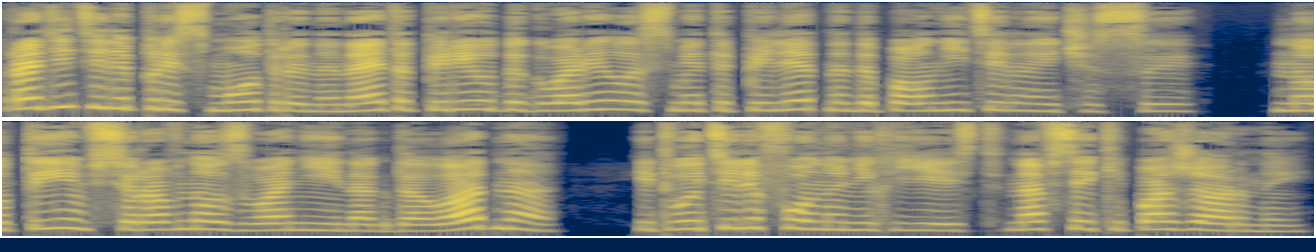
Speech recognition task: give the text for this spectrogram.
Родители присмотрены, на этот период договорилась метапилет на дополнительные часы. Но ты им все равно звони иногда, ладно? И твой телефон у них есть, на всякий пожарный.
